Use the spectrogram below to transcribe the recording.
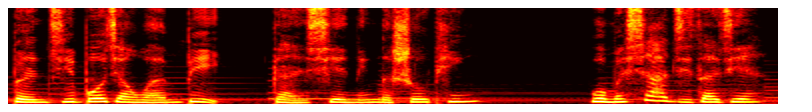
本集播讲完毕，感谢您的收听，我们下集再见。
